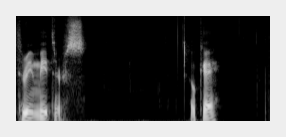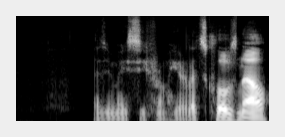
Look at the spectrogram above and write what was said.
3 meters. Okay? As you may see from here. Let's close now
